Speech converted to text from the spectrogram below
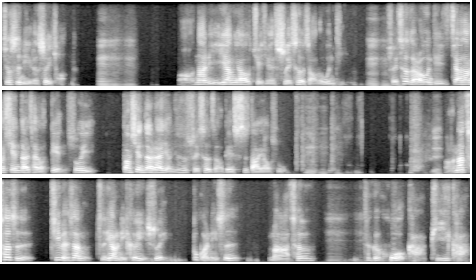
就是你的睡床，嗯嗯。嗯，哦，那你一样要解决水厕澡的问题，嗯嗯，水厕澡的问题加上现代才有电，所以到现在来讲就是水厕澡电四大要素，嗯嗯嗯，对，哦，那车子基本上只要你可以睡，不管你是马车，嗯，这个货卡皮卡。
